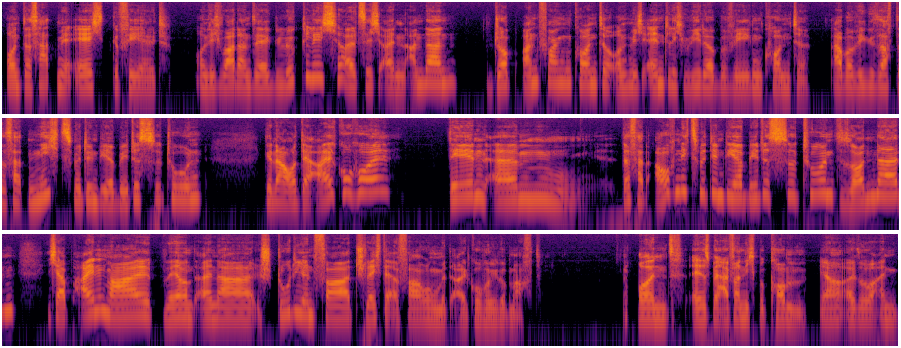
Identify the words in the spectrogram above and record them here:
Und das hat mir echt gefehlt. Und ich war dann sehr glücklich, als ich einen anderen Job anfangen konnte und mich endlich wieder bewegen konnte. Aber wie gesagt, das hat nichts mit dem Diabetes zu tun. Genau, und der Alkohol, den ähm, das hat auch nichts mit dem Diabetes zu tun, sondern ich habe einmal während einer Studienfahrt schlechte Erfahrungen mit Alkohol gemacht. Und er ist mir einfach nicht bekommen. Ja, also ein,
